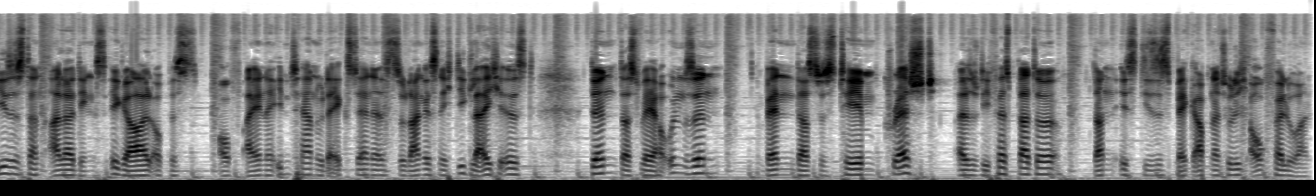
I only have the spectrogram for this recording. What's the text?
Dies ist dann allerdings egal, ob es auf eine interne oder externe ist, solange es nicht die gleiche ist, denn das wäre ja Unsinn, wenn das System crasht, also die Festplatte, dann ist dieses Backup natürlich auch verloren.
